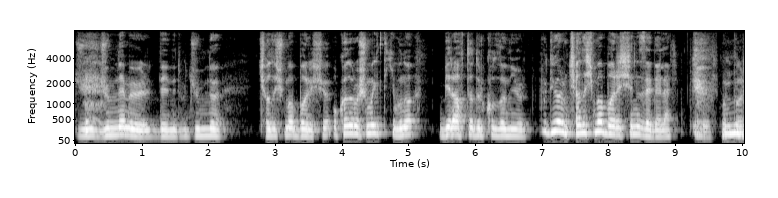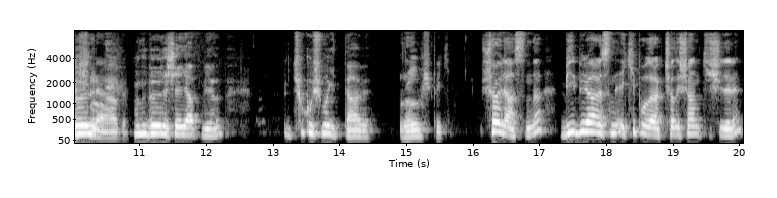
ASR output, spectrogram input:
Cüm- cümle mi öyle denir bu cümle? Çalışma barışı. O kadar hoşuma gitti ki bunu bir haftadır kullanıyorum. Bu diyorum çalışma barışını zedeler. Bu Bunu barış böyle- ne abi? Bunu böyle şey yapmayalım. Çok hoşuma gitti abi. Neymiş peki? Şöyle aslında birbiri arasında ekip olarak çalışan kişilerin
